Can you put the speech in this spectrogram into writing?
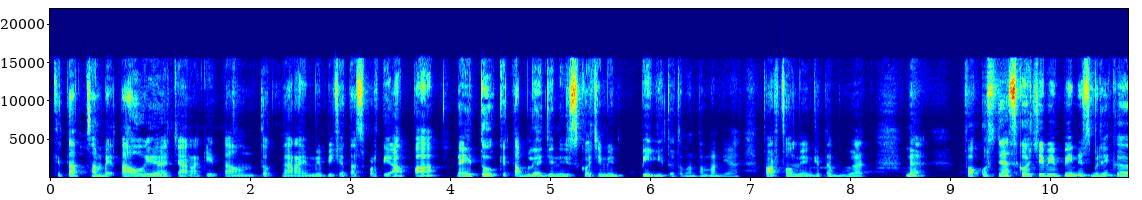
kita sampai tahu ya cara kita untuk ngarahin mimpi kita seperti apa. Nah itu kita belajarnya di Sekoci Mimpi gitu teman-teman ya, platform yang kita buat. Nah Fokusnya Skoci Mimpi ini sebenarnya ke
